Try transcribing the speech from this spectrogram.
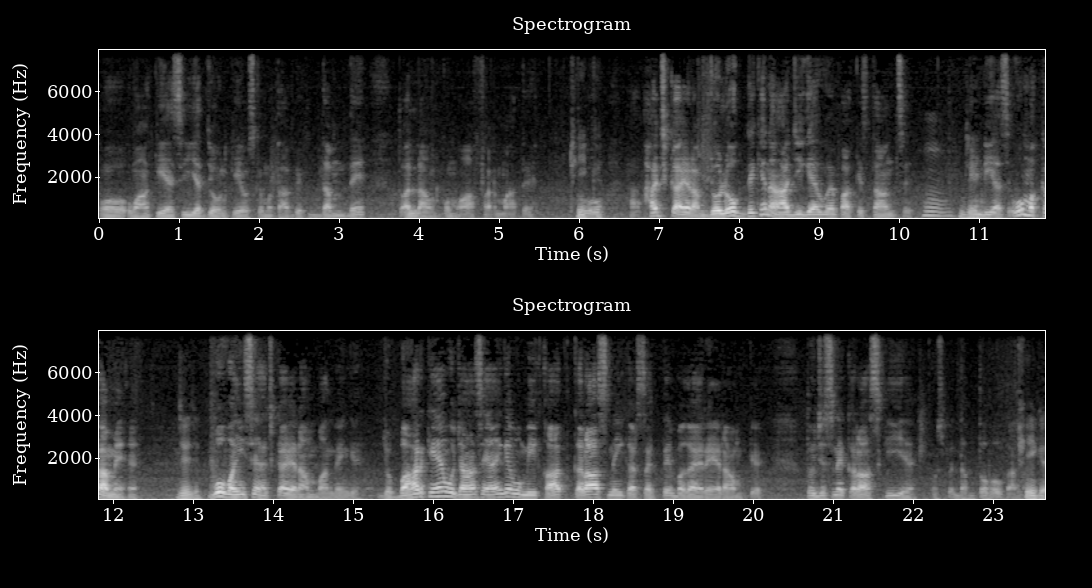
वो वहाँ की हैसियत जो उनकी है उसके मुताबिक दम दें तो अल्लाह उनको मुआफ़ फरमा दे। ठीक तो हज का एहराम जो लोग देखे ना हाजी गए हुए हैं पाकिस्तान से हम्म। इंडिया से वो मक्का में हैं। जी जी। वो वहीं से हज का एहराम बांधेंगे। जो बाहर के हैं वो जहाँ से आएँगे वो मीकात करास नहीं कर सकते बगैर एहराम के। तो जिसने करास की है उस पर दम तो होगा ठीक है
